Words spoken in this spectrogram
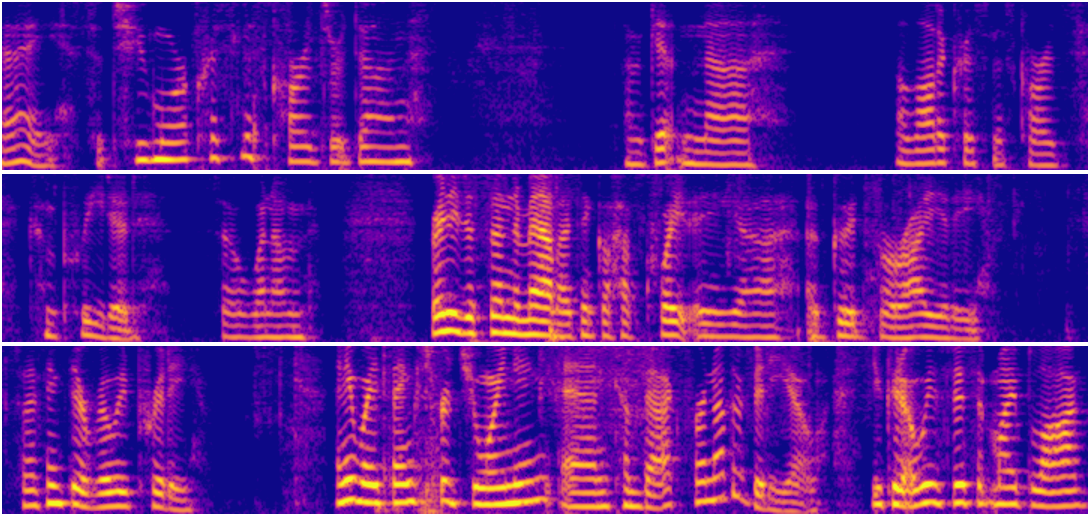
Okay, so two more Christmas cards are done. I'm getting uh, a lot of Christmas cards completed. So when I'm ready to send them out, I think I'll have quite a, uh, a good variety. So I think they're really pretty. Anyway, thanks for joining and come back for another video. You could always visit my blog,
